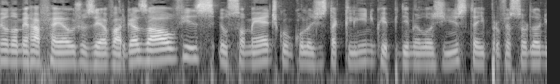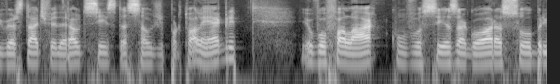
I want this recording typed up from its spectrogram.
meu nome é Rafael José Vargas Alves, eu sou médico, oncologista clínico, epidemiologista e professor da Universidade Federal de Ciências da Saúde de Porto Alegre. Eu vou falar com vocês agora sobre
